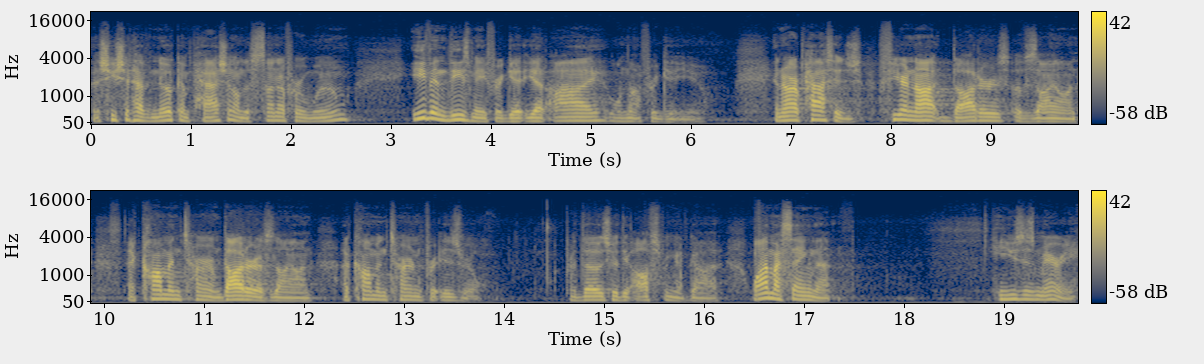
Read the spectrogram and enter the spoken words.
That she should have no compassion on the son of her womb? Even these may forget, yet I will not forget you. In our passage, fear not, daughters of Zion, a common term, daughter of Zion, a common term for Israel, for those who are the offspring of God. Why am I saying that? He uses Mary,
